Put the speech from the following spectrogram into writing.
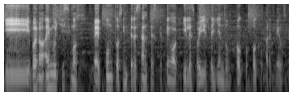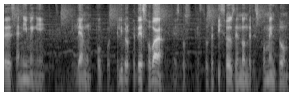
Y bueno, hay muchísimos eh, puntos interesantes que tengo aquí, les voy a ir leyendo un poco a poco para que ustedes se animen y, lean un poco este libro, que de eso va, estos, estos episodios en donde les comento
